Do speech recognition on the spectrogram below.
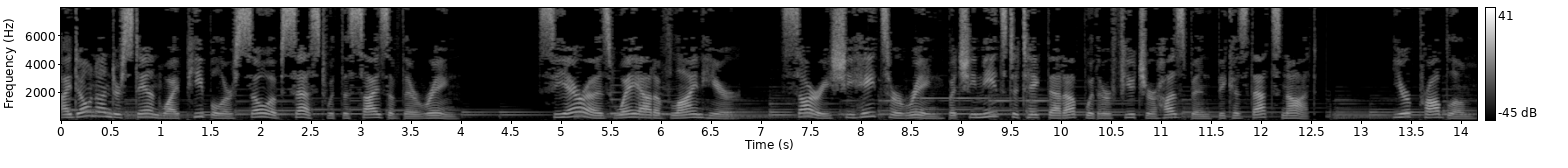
I don't understand why people are so obsessed with the size of their ring. Sierra is way out of line here. Sorry she hates her ring but she needs to take that up with her future husband because that's not your problem.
